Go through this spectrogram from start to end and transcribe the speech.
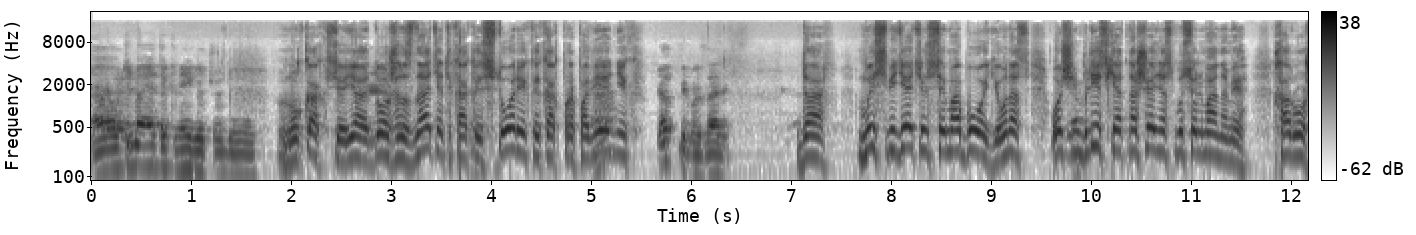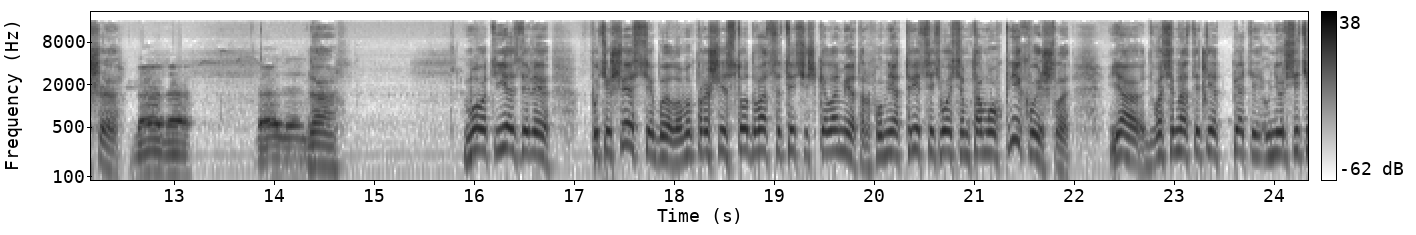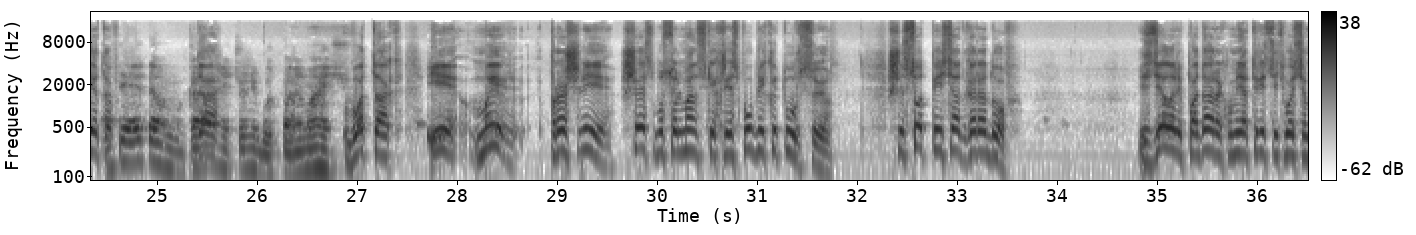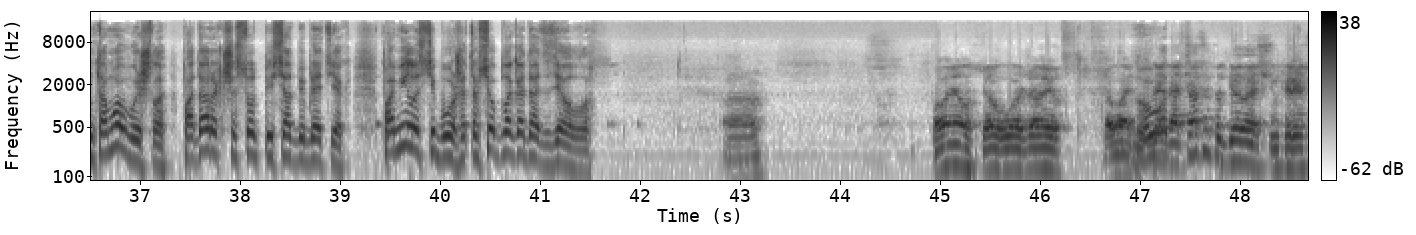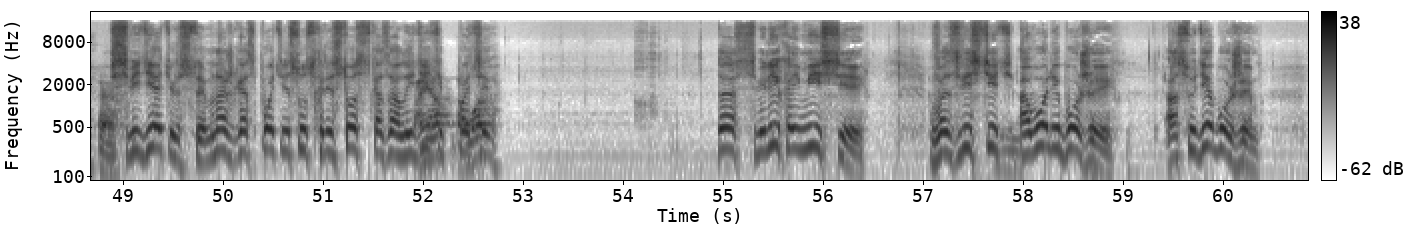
А у тебя эта книга что делает? Ну как все, я должен знать это как историк и как проповедник. Идет либо сзади. Да. Мы свидетельствуем о Боге. У нас очень близкие отношения с мусульманами. Хорошие. Да, да. Да, да. Да. Мы вот ездили, путешествие было, мы прошли 120 тысяч километров. У меня 38 томов книг вышло. Я 18 лет, 5 А университетов. ты этом Коране что-нибудь понимаешь? Вот так. И мы прошли 6 мусульманских республик и Турцию. 650 городов. И сделали подарок, у меня 38 томов вышло, подарок 650 библиотек. По милости Божией, это все благодать сделала. А. Понял, все, уважаю. Давай. Ну Блин, вот, а что ты тут делаешь, интересно? свидетельствуем. Наш Господь Иисус Христос сказал, идите я- по... а вот- Да, с великой миссией возвестить о воле Божией, о суде Божьем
